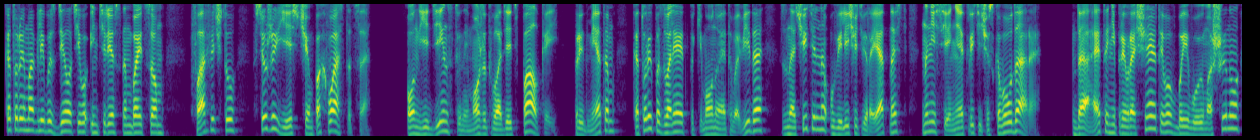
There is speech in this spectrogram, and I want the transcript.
которые могли бы сделать его интересным бойцом, Фарфичту все же есть чем похвастаться — он единственный может владеть палкой, предметом, который позволяет покемону этого вида значительно увеличить вероятность нанесения критического удара. Да, это не превращает его в боевую машину,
